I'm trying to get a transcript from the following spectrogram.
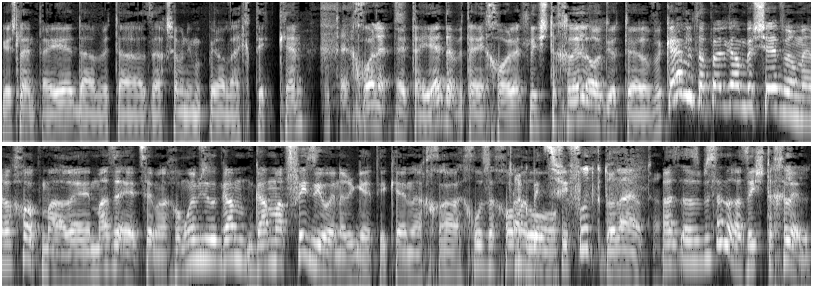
יש להם את הידע ואת ה... זה עכשיו אני מפיל עלייך תיק, כן? את היכולת. את הידע ואת היכולת להשתכלל עוד יותר, וכן לטפל גם בשבר מרחוק, מה, הרי, מה זה עצם? אנחנו אומרים שזה גם, גם הפיזי הוא אנרגטי, כן? החומר רק הוא... בצפיפות גדולה יותר. אז, אז בסדר, אז זה ישתכלל.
